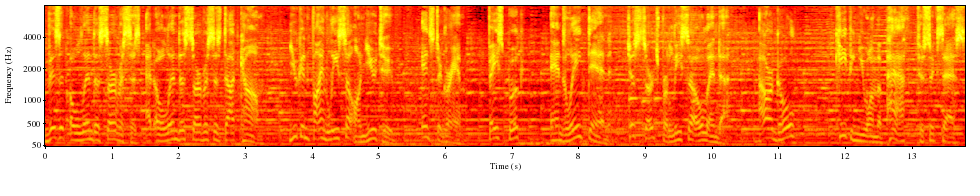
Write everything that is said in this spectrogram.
visit Olinda Services at olindaservices.com. You can find Lisa on YouTube, Instagram, Facebook, and LinkedIn. Just search for Lisa Olinda. Our goal? Keeping you on the path to success.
